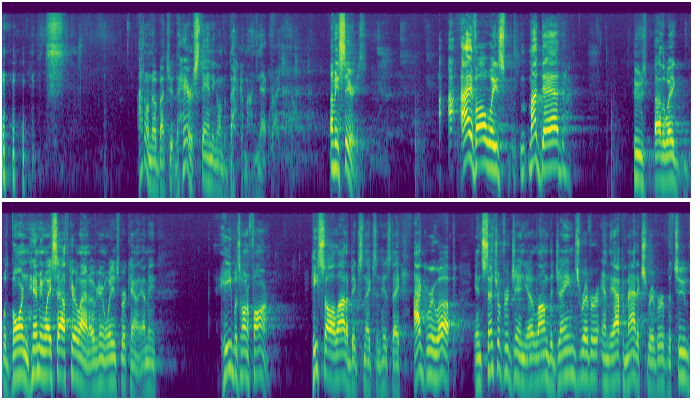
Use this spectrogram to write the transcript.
I don't know about you, the hair is standing on the back of my neck right now. I mean, serious. I, have always, my dad, who's, by the way, was born in Hemingway, South Carolina, over here in Williamsburg County. I mean, he was on a farm. He saw a lot of big snakes in his day. I grew up in central Virginia along the James River and the Appomattox River, the two,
